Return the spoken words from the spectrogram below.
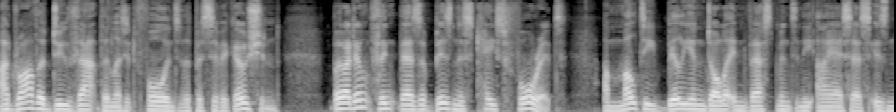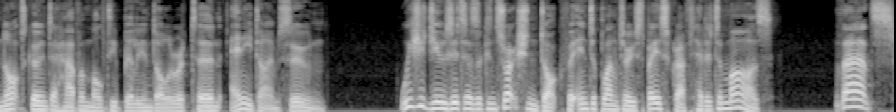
I'd rather do that than let it fall into the Pacific Ocean. But I don't think there's a business case for it. A multi billion dollar investment in the ISS is not going to have a multi billion dollar return anytime soon. We should use it as a construction dock for interplanetary spacecraft headed to Mars. That's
